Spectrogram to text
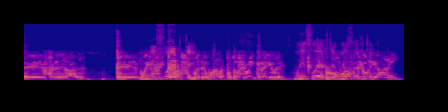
eh, federal eh, muy, Muy eficaz, fuerte. de una reputación increíble, Muy fuerte, muy Rudolph fuerte. Giuliani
